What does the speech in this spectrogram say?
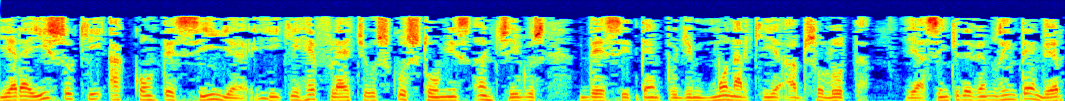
E era isso que acontecia e que reflete os costumes antigos desse tempo de monarquia absoluta. E é assim que devemos entender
